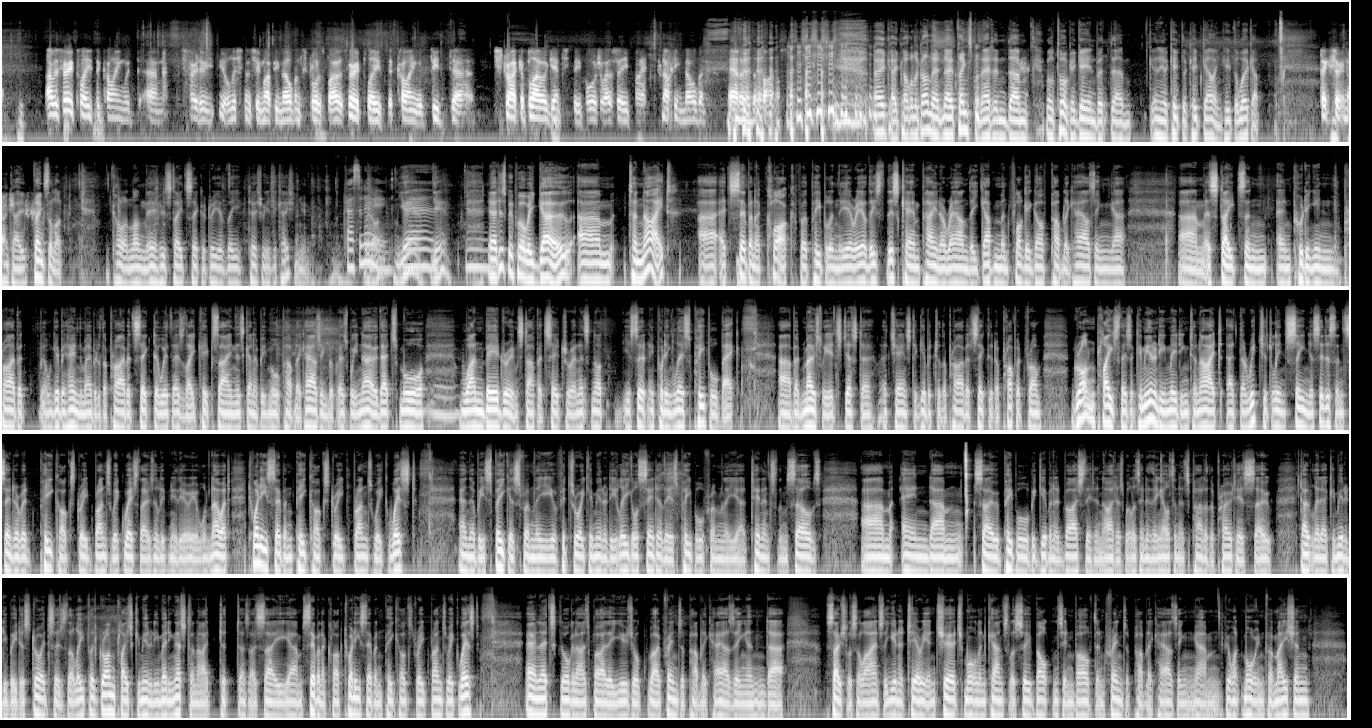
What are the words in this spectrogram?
I was very pleased that Collingwood, um, sorry to your listeners who might be Melbourne supporters, but I was very pleased that Collingwood did uh, strike a blow against the bourgeoisie by knocking Melbourne out of the finals. okay, Cobble, look on that note, thanks for that, and um, we'll talk again, but um, you know, keep the keep going, keep the work up. Thanks very much. Okay, thanks a lot. Colin Long there, who's State Secretary of the Tertiary Education Union. Fascinating. Yeah, yeah. yeah. Mm. Now, just before we go, um, tonight uh, at seven o'clock for people in the area, this this campaign around the government flogging off public housing uh, um, estates and, and putting in private, well, giving hand them over to the private sector with, as they keep saying, there's going to be more public housing. But as we know, that's more mm. one bedroom stuff, etc. And it's not, you're certainly putting less people back. Uh, but mostly it's just a, a, chance to give it to the private sector to profit from. Gronn Place, there's a community meeting tonight at the Richard Lynch Senior Citizen Centre at Peacock Street, Brunswick West. Those who live near the area will know it. 27 Peacock Street, Brunswick West and there'll be speakers from the Fitzroy Community Legal Centre. There's people from the uh, tenants themselves. Um, and um, so people will be given advice there tonight as well as anything else, and it's part of the protest. So don't let our community be destroyed, says the leaflet. Gronn Place Community Meeting, that's tonight at, as I say, um, 7 o'clock, 27 Peacock Street, Brunswick West. And that's organised by the usual by Friends of Public Housing and uh, Socialist Alliance, the Unitarian Church, Moreland Councillor Sue Bolton's involved, and Friends of Public Housing. Um, if you want more information,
